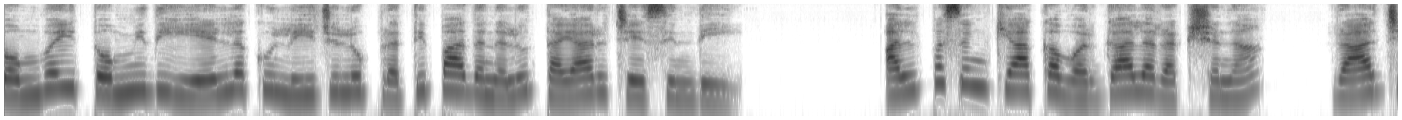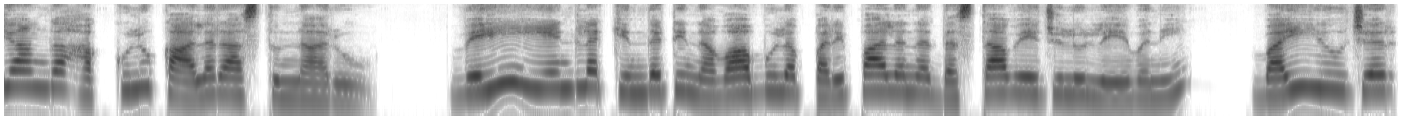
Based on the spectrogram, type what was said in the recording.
తొంభై తొమ్మిది ఏళ్ళకు లీజులు ప్రతిపాదనలు తయారు చేసింది. అల్పసంఖ్యాక వర్గాల రక్షణ రాజ్యాంగ హక్కులు కాలరాస్తున్నారు. వెయ్యి ఏండ్ల కిందటి నవాబుల పరిపాలన దస్తావేజులు లేవని బై యూజర్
